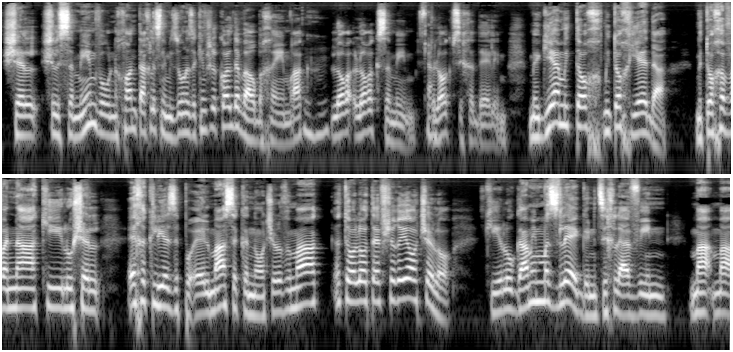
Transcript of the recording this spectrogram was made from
של, של סמים והוא נכון תכלס למזעור נזקים של כל דבר בחיים רק mm-hmm. לא, לא רק סמים כן. ולא רק פסיכדלים מגיע מתוך מתוך ידע מתוך הבנה כאילו של איך הכלי הזה פועל מה הסכנות שלו ומה התועלות האפשריות שלו כאילו גם עם מזלג אני צריך להבין מה מה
